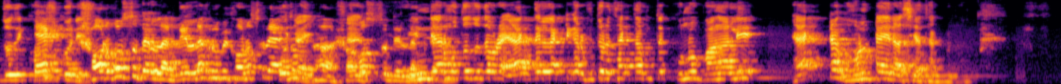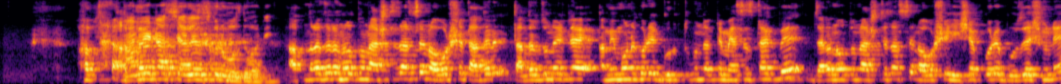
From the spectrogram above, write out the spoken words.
যদি খরচ করি? সর্বোচ্চ দেড় লাখ দেড় লাখ রুপি খরচ করে একদম হ্যাঁ সর্বোচ্চ দেড় লাখ ইন্ডিয়ার মতো যদি আমরা এক দেড় লাখ টাকার ভিতরে থাকতাম তো কোনো বাঙালি একটা ঘন্টায় রাশিয়া থাকবে না। আমি এটা চ্যালেঞ্জ করে বলতে পারি। আপনারা যারা নতুন আসতে যাচ্ছেন অবশ্যই তাদের তাদের জন্য এটা আমি মনে করি গুরুত্বপূর্ণ একটা মেসেজ থাকবে। যারা নতুন আসতে যাচ্ছেন অবশ্যই হিসাব করে বুঝে শুনে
